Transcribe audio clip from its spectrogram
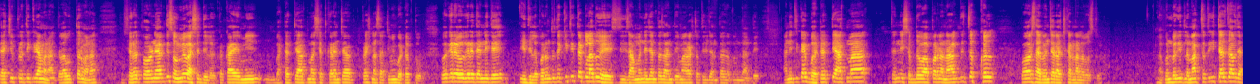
त्याची प्रतिक्रिया म्हणा त्याला उत्तर म्हणा शरद पवारने अगदी सौम्य भाषेत दिलं का काय मी भटकते आत्मा शेतकऱ्यांच्या प्रश्नासाठी मी भटकतो वगैरे वगैरे त्यांनी ते हे दिलं. परंतु ते किती तकलादू हे सामान्य जनता जाणते महाराष्ट्रातील जनता आपण जाणते. आणि ती काय भटकते आत्मा त्यांनी शब्द वापरला ना अगदी चपखल पवार साहेबांच्या राजकारणाला बसतो. आपण बघितलं मागचं तर इतिहास जाऊ द्या.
